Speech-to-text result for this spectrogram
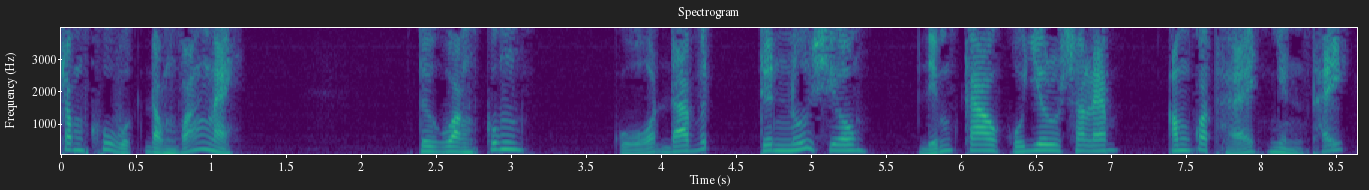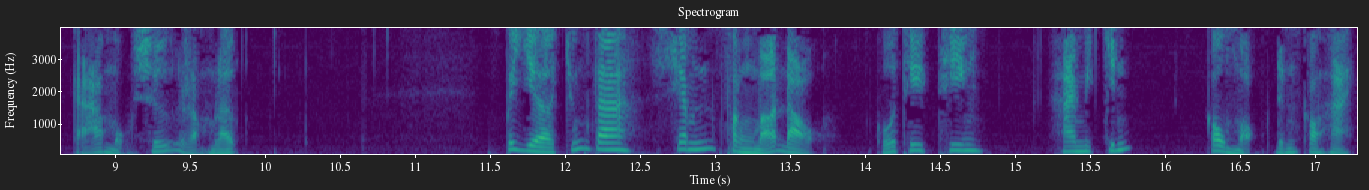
trong khu vực đồng vắng này. Từ hoàng cung của David trên núi Sion, điểm cao của Jerusalem, ông có thể nhìn thấy cả một xứ rộng lớn. Bây giờ chúng ta xem đến phần mở đầu của Thi Thiên 29, câu 1 đến câu 2.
